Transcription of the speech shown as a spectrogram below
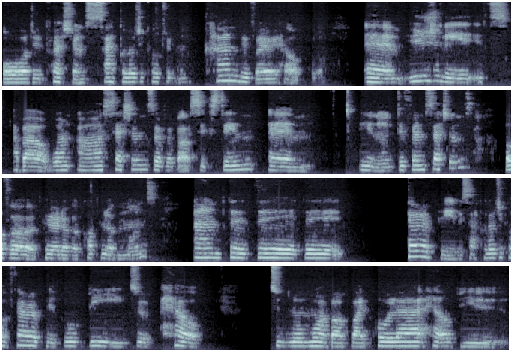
or depression, psychological treatment can be very helpful. Um, usually, it's about one hour sessions of about 16, um, you know, different sessions over a period of a couple of months. And the, the, the therapy, the psychological therapy, will be to help to know more about bipolar, help you,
